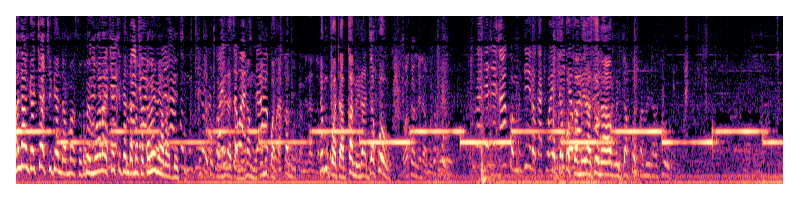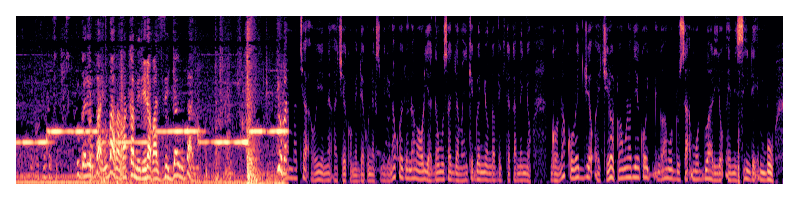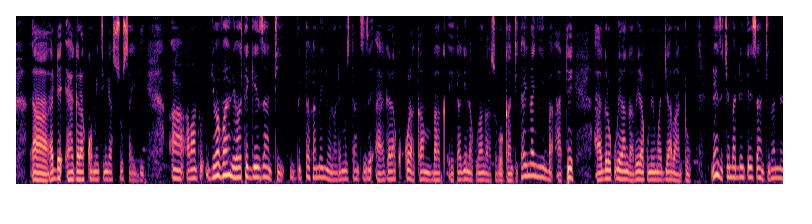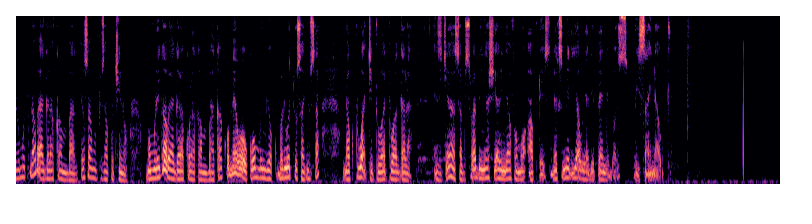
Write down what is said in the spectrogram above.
banange ki ekigenda maaso? Gwe muwala ki ekigenda maaso? Kabenya abadde ki? Temukwata kamera jako. Jako kamera zo naawe jako kamera zo. Tugale obayo baba bakamera era bazze jjayo bayo batya awo yenna akyekomedde ku next media. Naku etona amawulire ag'omusajja amanyikiddwa ennyo nga victor kamenyo. Ng'olunaku olw'ejjo ekiro twamulabyeko nga bamuddusa mu ddwaliro emisinde mbu adde ayagala committinga suicide. Ah, abantu gye bavaayo ne bategeeza nti victor kamenyo ono ali mu stanti ze ayagala kukola comeback etagenda kubanga asoboka nti talina nnyimba ate ayagala okubeera ng'abeera ku mimwa gy'abantu. Naye nze kyembadde nteesa nti bannaye omuntu naba ayagala comeback tasobola mutuusa ku kino. Mumuleke aba ayagala kukola comeback akomewo okuba omuyimbi baliwo tusanyusa nakutuwa nze kyaya subscribing sharing for more updates. Next media we are dependables we sign out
